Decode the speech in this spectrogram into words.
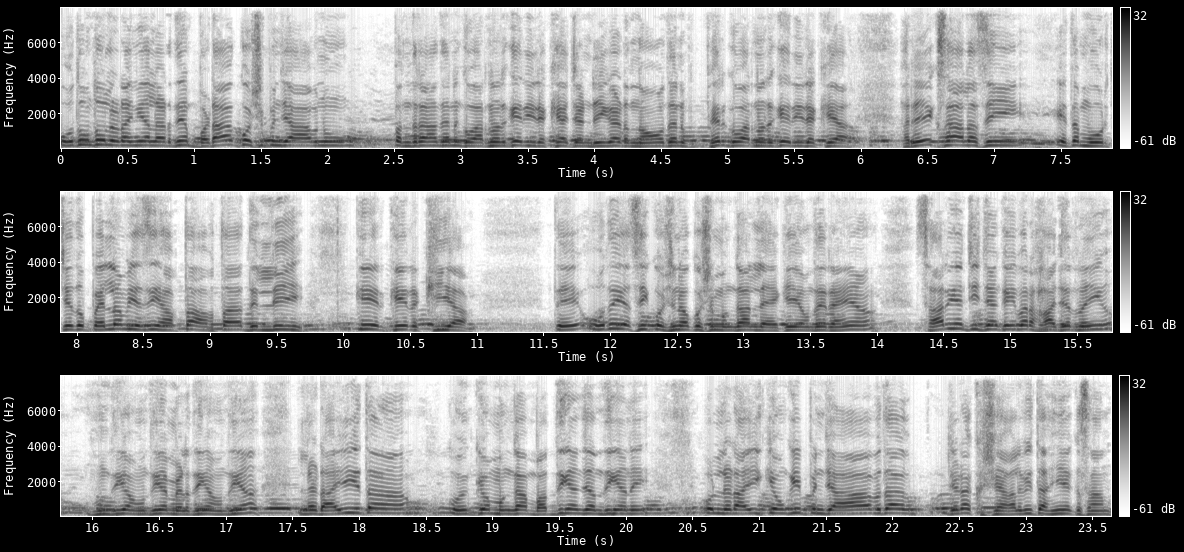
ਉਦੋਂ ਤੋਂ ਲੜਾਈਆਂ ਲੜਦੇ ਆ ਬੜਾ ਕੁਝ ਪੰਜਾਬ ਨੂੰ 15 ਦਿਨ ਗਵਰਨਰ ਘੇਰੀ ਰੱਖਿਆ, ਚੰਡੀਗੜ੍ਹ 9 ਦਿਨ ਫਿਰ ਗਵਰਨਰ ਘੇਰੀ ਰੱਖਿਆ। ਹਰੇਕ ਸਾਲ ਅਸੀਂ, ਇਹ ਤਾਂ ਮੋਰਚੇ ਤੋਂ ਪਹਿਲਾਂ ਵੀ ਅਸੀਂ ਹਫਤਾ ਹਫਤਾ ਦਿੱਲੀ ਘੇਰ ਕੇ ਰੱਖੀ ਆ। ਤੇ ਉਹਦੇ ਅਸੀਂ ਕੁਝ ਨਾ ਕੁਝ ਮੰਗਾਂ ਲੈ ਕੇ ਆਉਂਦੇ ਰਹੇ ਆ ਸਾਰੀਆਂ ਚੀਜ਼ਾਂ ਕਈ ਵਾਰ ਹਾਜ਼ਰ ਨਹੀਂ ਹੁੰਦੀਆਂ ਹੁੰਦੀਆਂ, ਮਿਲਦੀਆਂ ਹੁੰਦੀਆਂ। ਲੜਾਈ ਤਾਂ ਕੋਈ ਕਿਉਂ ਮੰਗਾਂ ਵੱਧਦੀਆਂ ਜਾਂਦੀਆਂ ਨੇ? ਉਹ ਲੜਾਈ ਕਿਉਂਕਿ ਪੰਜਾਬ ਦਾ ਜਿਹੜਾ ਖੁਸ਼ਹਾਲ ਵੀ ਤਾਂ ਹੀ ਹੈ ਕਿਸਾਨ,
